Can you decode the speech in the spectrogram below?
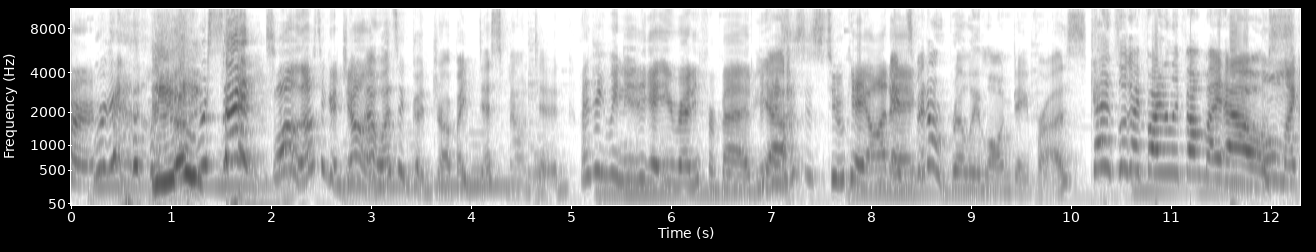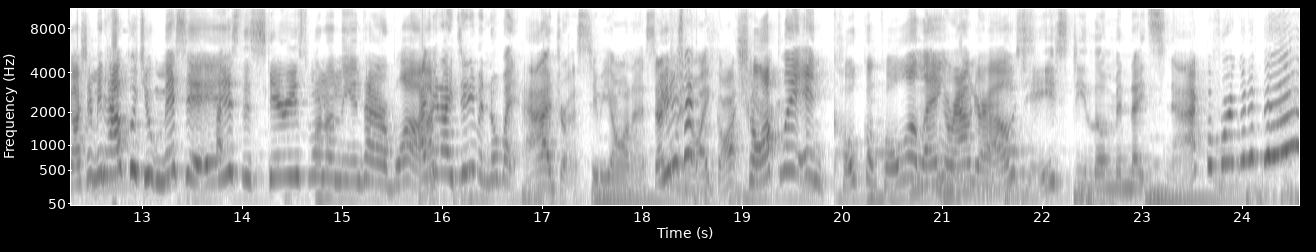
her. We're gonna we're sent. Whoa, that was a good jump. That was a good jump. I dismounted. I think we need to get you ready for bed because Yeah. this is too chaotic. It's been a really long day for us. Kids, look, I finally found my house. Oh my gosh, I mean, how could you miss it? It is the scariest one on the entire block. I mean, I didn't even know my address, to be honest. I You didn't even know I got here. chocolate and Coca-Cola laying around your house? Tasty little midnight snack before I go to bed.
